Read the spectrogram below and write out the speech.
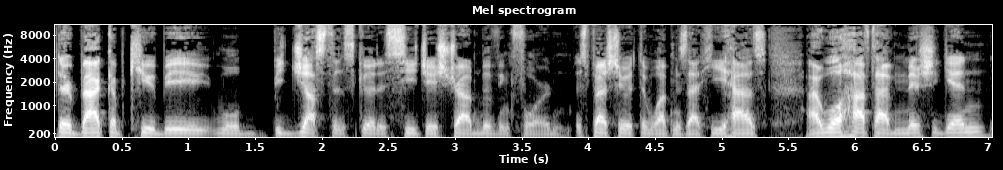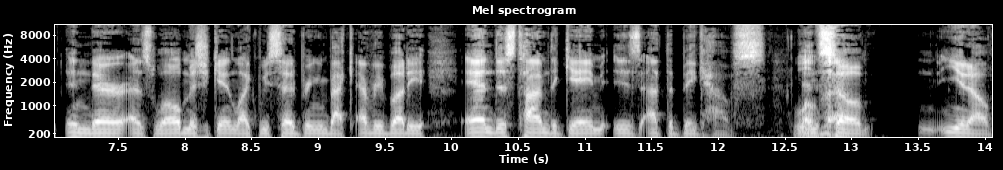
their backup QB will be just as good as CJ Stroud moving forward, especially with the weapons that he has. I will have to have Michigan in there as well. Michigan, like we said, bringing back everybody. And this time the game is at the big house. Love and that. so, you know,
